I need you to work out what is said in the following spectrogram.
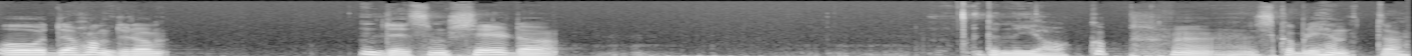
Og det handler om det som skjer da denne Jakob uh, skal bli henta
